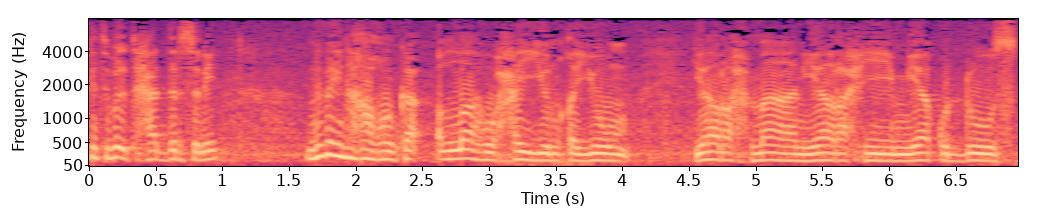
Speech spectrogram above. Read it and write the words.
ክትብል ተሓድር ስኒ ንበይንኻ ኮንካ ላه ሓዩ ቀዩም يا رحمن يا رحيم يا قدوس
